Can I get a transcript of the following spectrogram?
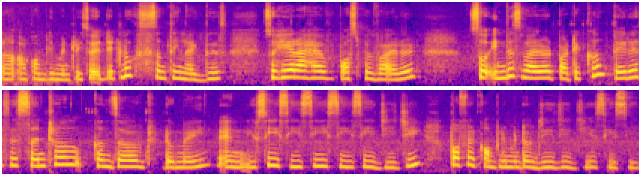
uh, are complementary. So it, it, looks something like this. So here I have phosphoviroid. So in this viroid particle there is a central conserved domain and you see CC, CC, GG perfect complement of GG, GCC.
